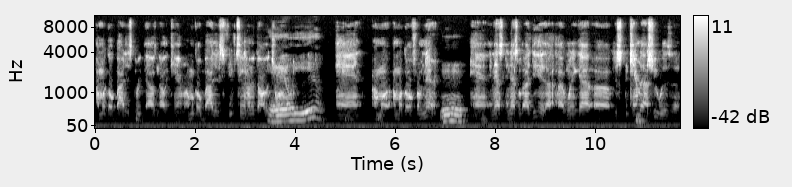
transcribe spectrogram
I'm gonna go buy this three thousand dollar camera. I'm gonna go buy this fifteen hundred dollar drone. Hell yeah! And I'm gonna I'm gonna go from there. Mm-hmm. And and that's and that's what I did. I, I went and got uh the, the camera that I shoot was a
